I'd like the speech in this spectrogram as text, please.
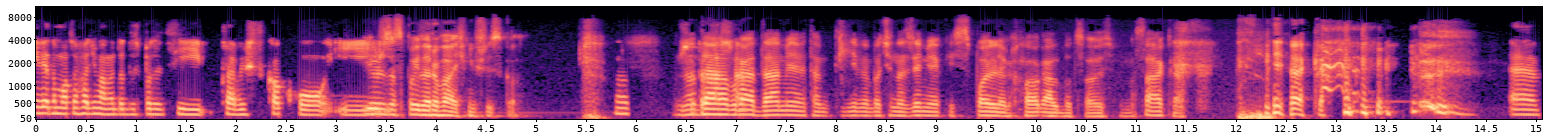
Nie wiadomo o co chodzi. Mamy do dyspozycji klawisz skoku i. Już zaspoilerowałeś mi wszystko. No Przepraszam. dobra, damie, tam nie wiem, bo cię nazwiemy jakiś spoiler horror albo coś. Masakra. Jaka. E,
